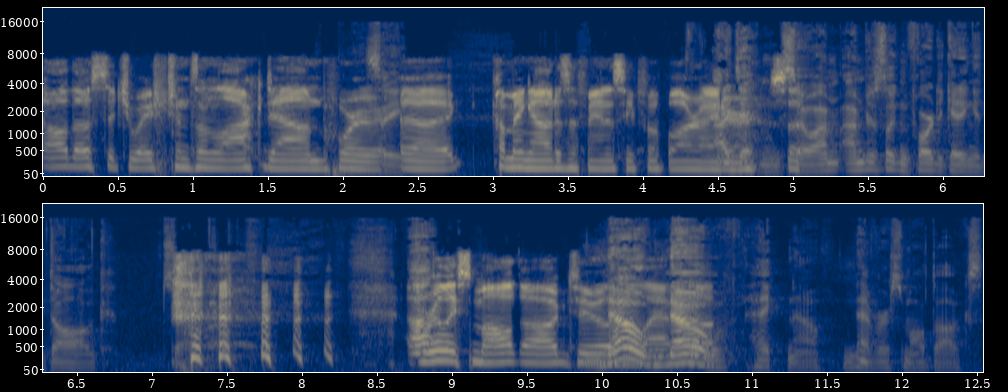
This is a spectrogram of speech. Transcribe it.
all those situations on lockdown before uh, coming out as a fantasy football writer. I didn't, so, so I'm I'm just looking forward to getting a dog. A uh, really small dog too. No, no, heck no, never small dogs.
